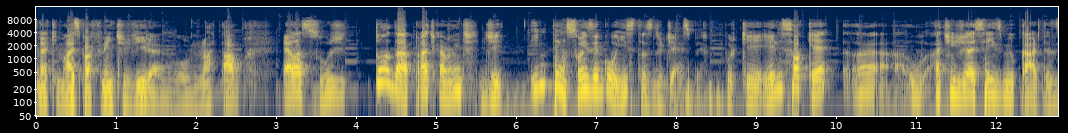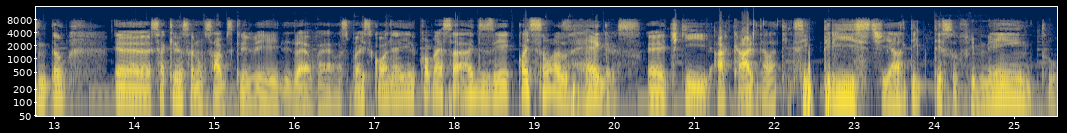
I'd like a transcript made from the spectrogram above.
né, que mais para frente vira o Natal, ela surge toda praticamente de intenções egoístas do Jasper, porque ele só quer uh, atingir as 6 mil cartas. Então, uh, se a criança não sabe escrever, ele leva elas para a escola e ele começa a dizer quais são as regras uh, de que a carta ela tem que ser triste, ela tem que ter sofrimento,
